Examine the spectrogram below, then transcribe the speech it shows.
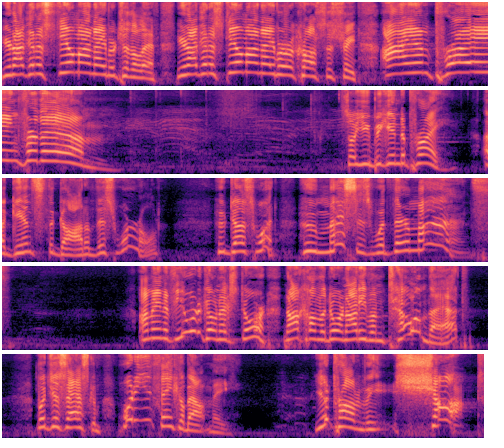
You're not going to steal my neighbor to the left. You're not going to steal my neighbor across the street. I am praying for them. So you begin to pray against the God of this world who does what? Who messes with their minds. I mean, if you were to go next door, knock on the door, not even tell them that, but just ask them, What do you think about me? You'd probably be shocked.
